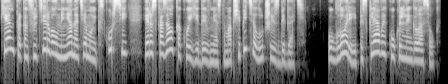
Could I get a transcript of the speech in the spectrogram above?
Кен проконсультировал меня на тему экскурсий и рассказал, какой еды в местном общепите лучше избегать. У Глории песклявый кукольный голосок,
